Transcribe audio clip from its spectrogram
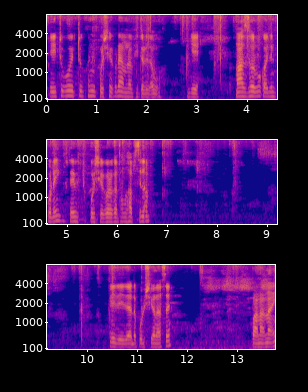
এইটুকু একটুখানি পরিষ্কার করে আমরা ভিতরে যাব। গিয়ে মাছ ধরবো কয়দিন পরেই, তাই একটু পরিষ্কার করার কথা ভাবছিলাম। এই যে, এই জায়গাটা পরিষ্কার আছে। পানা নাই।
